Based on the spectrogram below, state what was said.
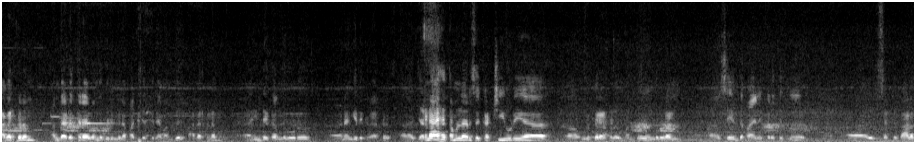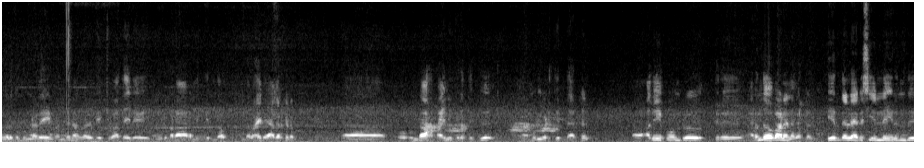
அவர்களும் அந்த இடத்துல வந்து விரும்பின பட்சத்தில் வந்து அவர்களும் இன்றைக்கு எங்களோடு இணங்கியிருக்கிறார்கள். ஜனநாயக தமிழரசு கட்சியுடைய உறுப்பினர்களும் வந்து எங்களுடன் சேர்ந்து பயணிக்கிறதுக்கு சற்று காலங்களுக்கு முன்னரே வந்து நாங்கள் பேச்சுவார்த்தையிலே ஈடுபட ஆரம்பித்திருந்தோம். இந்த வகையிலே அவர்களும் உண்டாக பயணிக்கிறதுக்கு முடிவெடுத்திருந்தார்கள். அதே போன்று திரு அருந்தோபாலன் அவர்கள் தேர்தல் அரசியலில் இருந்து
